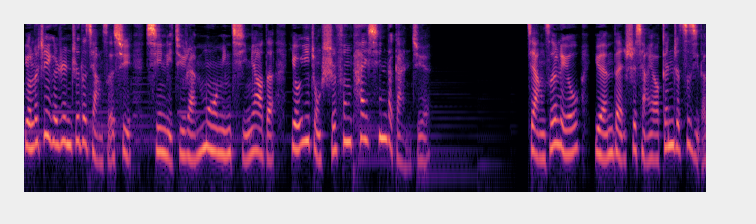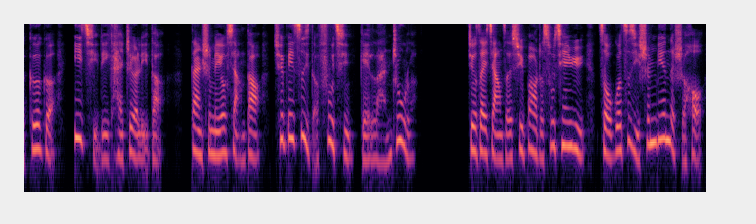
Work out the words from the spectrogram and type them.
有了这个认知的蒋泽旭，心里居然莫名其妙的有一种十分开心的感觉。蒋泽流原本是想要跟着自己的哥哥一起离开这里的，但是没有想到却被自己的父亲给拦住了。就在蒋泽旭抱着苏千玉走过自己身边的时候，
